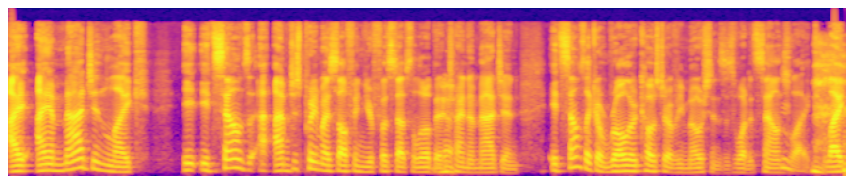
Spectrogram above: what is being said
I I imagine like it, it sounds. I'm just putting myself in your footsteps a little bit, yeah. trying to imagine. It sounds like a roller coaster of emotions, is what it sounds like. like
